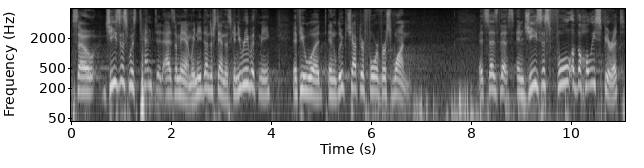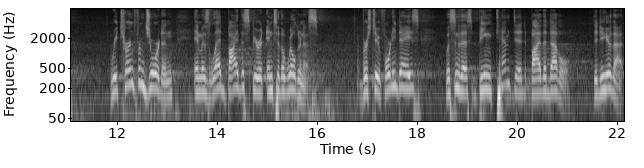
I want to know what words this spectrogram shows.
So, Jesus was tempted as a man. We need to understand this. Can you read with me, if you would, in Luke chapter 4, verse 1? It says this And Jesus, full of the Holy Spirit, returned from Jordan and was led by the Spirit into the wilderness. Verse 2 40 days, listen to this, being tempted by the devil. Did you hear that?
